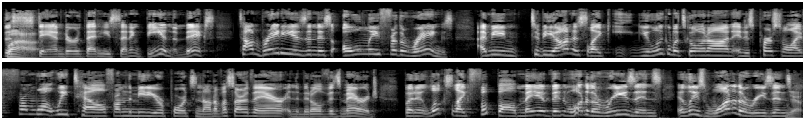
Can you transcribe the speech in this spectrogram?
the standard that he's setting. Be in the mix. Tom Brady is in this only for the rings. I mean, to be honest, like you look at what's going on in his personal life. From what we tell from the media reports, none of us are there in the middle of his marriage. But it looks like football may have been one of the reasons, at least one of the reasons, Yeah.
